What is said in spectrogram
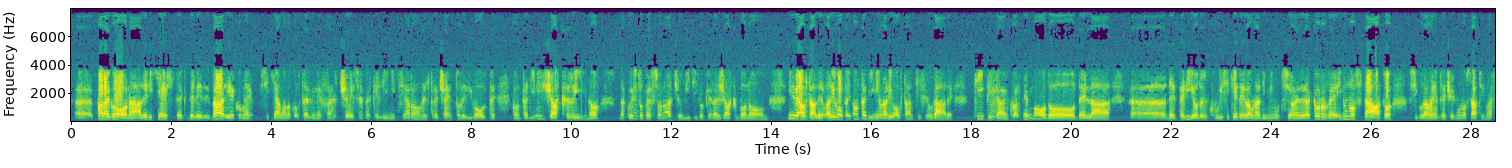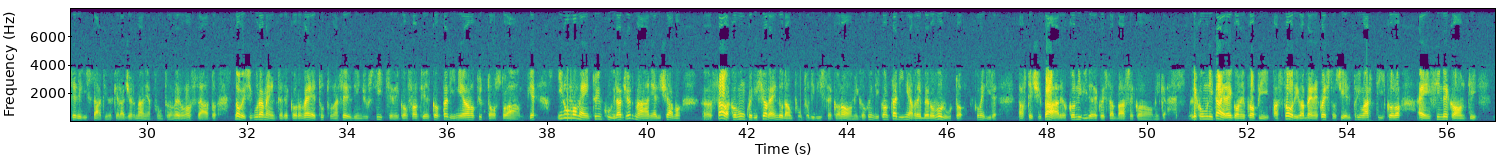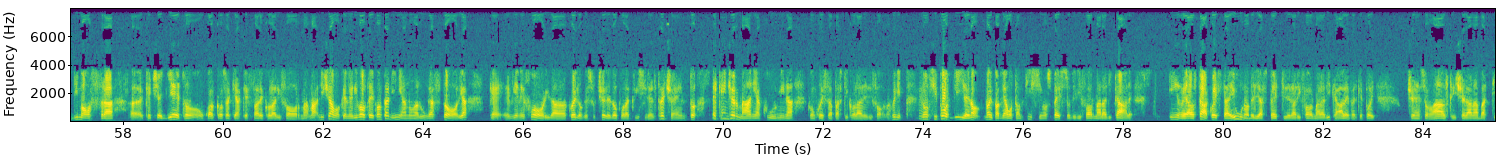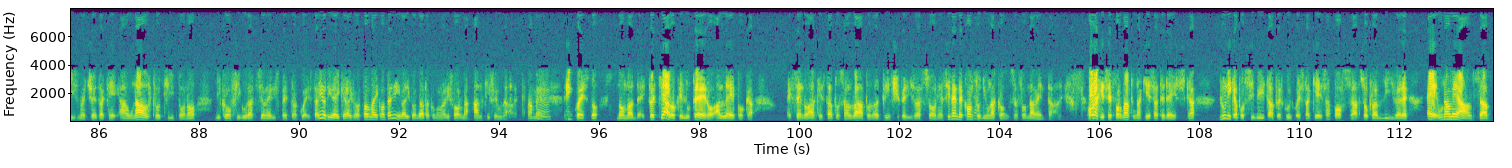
uh, paragona alle richieste delle varie, come si chiamano col termine francese perché lì iniziarono nel 300 le rivolte contadini Jacques no? da questo mm. personaggio mitico che era Jacques Bonhomme. In realtà la rivolta dei contadini è una rivolta antifeudale, tipica mm. in qualche modo della, uh, del periodo in cui si chiedeva una diminuzione della corvée in uno Stato sicuramente c'è in uno Stato, in una serie di Stati, perché la Germania appunto non era uno Stato, dove sicuramente le corvée e tutta una serie di ingiustizie nei confronti dei contadini erano piuttosto ampie, in un momento in cui la Germania diciamo, eh, stava comunque rifiorendo da un punto di vista economico, quindi i contadini avrebbero voluto, come dire, partecipare o condividere questa base economica. Le comunità eleggono i propri pastori, va bene, questo sì è il primo articolo e in fin dei conti dimostra eh, che c'è dietro un qualcosa che ha a che fare con la riforma, ma diciamo che le rivolte dei contadini hanno una lunga storia che viene fuori da quello che succede dopo la crisi del 300 e che in Germania culmina con questa particolare riforma. Quindi mm. non si può dire, no, noi parliamo tantissimo spesso di riforma radicale, in realtà questo è uno degli aspetti della riforma radicale perché poi ce ne sono altri, c'è l'anabattismo eccetera che ha un altro tipo no, di configurazione rispetto a questa. Io direi che la riforma dei contadini va ricordata come una riforma antifeudale, va bene? Mm. E in questo non va detto. È chiaro che Lutero all'epoca, essendo anche stato salvato dal principe di Sassonia, si rende conto di una cosa fondamentale. Ora che si è formata una chiesa tedesca, l'unica possibilità per cui questa chiesa possa sopravvivere è un'alleanza,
